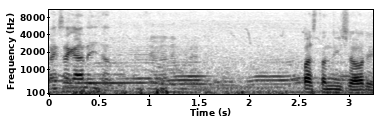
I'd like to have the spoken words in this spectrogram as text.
Langsung ano yun? Pas tani sore.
